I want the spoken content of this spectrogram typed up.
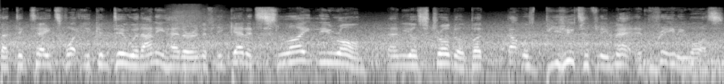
that dictates what you can do with any header, and if you get it slightly wrong, then you'll struggle. But that was beautifully met, it really was.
